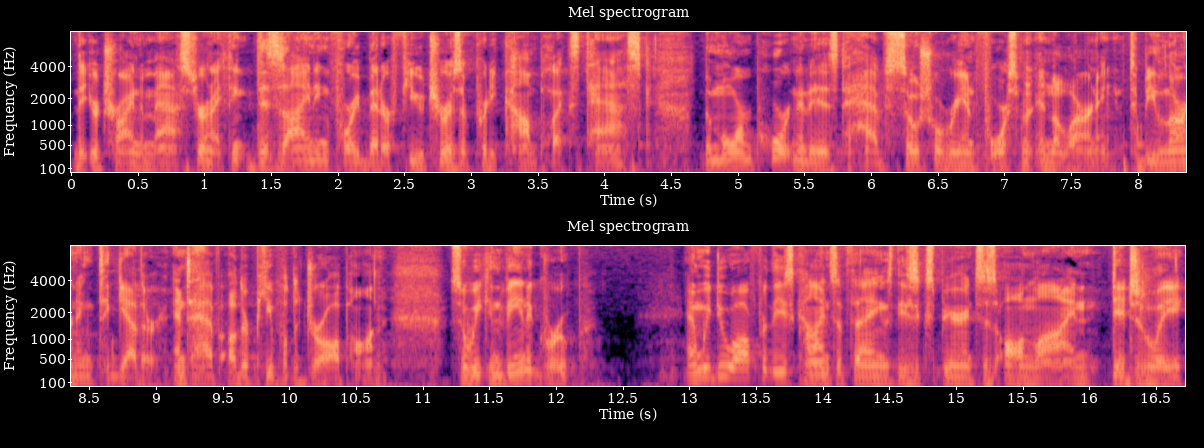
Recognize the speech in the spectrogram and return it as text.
that you're trying to master, and I think designing for a better future is a pretty complex task, the more important it is to have social reinforcement in the learning, to be learning together, and to have other people to draw upon. So we convene a group. And we do offer these kinds of things, these experiences online, digitally,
